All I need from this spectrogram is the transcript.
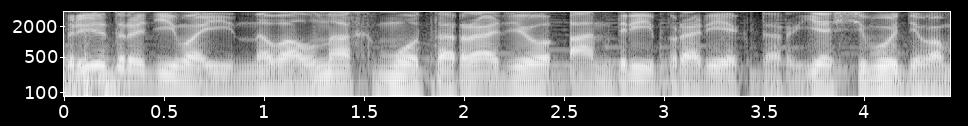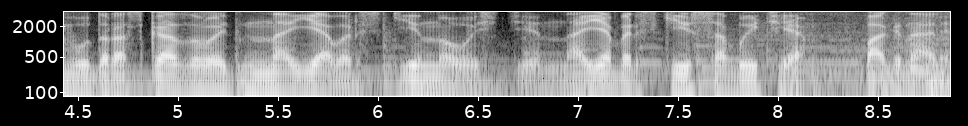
Привет, дорогие мои! На волнах Моторадио Андрей Проректор. Я сегодня вам буду рассказывать ноябрьские новости, ноябрьские события. Погнали!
